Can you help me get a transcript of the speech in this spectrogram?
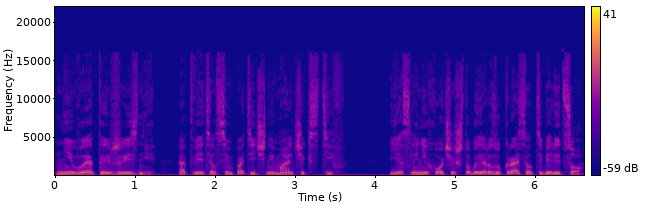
«Не в этой жизни», — ответил симпатичный мальчик Стив. «Если не хочешь, чтобы я разукрасил тебе лицо».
